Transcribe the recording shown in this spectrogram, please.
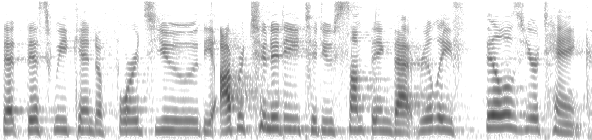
that this weekend affords you the opportunity to do something that really fills your tank,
